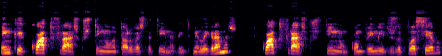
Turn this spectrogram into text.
em que 4 frascos tinham a torvastatina 20 mg, Quatro frascos tinham comprimidos de placebo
